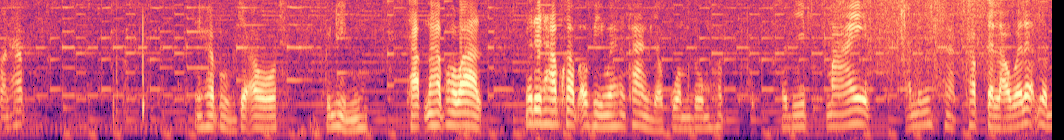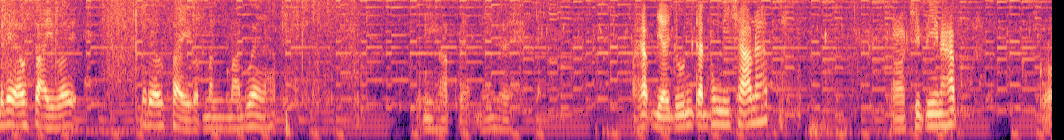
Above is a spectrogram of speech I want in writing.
ก่อนครับ นี่ครับผมจะเอาเป็นหินทับนะครับ เพราะว่า ไม่ได้ทับครับเอาพิงไว้ข้างๆเดี๋ยวกลัวมดมครับพอดีไม้อันนึงหักครับแต่เราไว้แล้วเดี๋ยวไม่ได้เอาใส่ไว้ ไม่ได้เอาใส่กับมันมาด้วยนะครับ นี่ครับแบบนี้เลยนะครับ เดี๋ยวดูกันพรุ่งนี้เช้านะครับคลิปนี้นะครับ ก็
